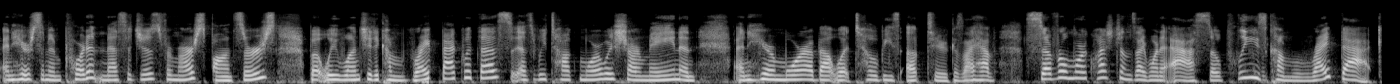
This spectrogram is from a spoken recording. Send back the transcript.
and hear some important messages from our sponsors. But we want you to come right back with us as we talk more with Charmaine and, and hear more about what Toby's up to because I have several more questions I want to ask. So please come right back.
